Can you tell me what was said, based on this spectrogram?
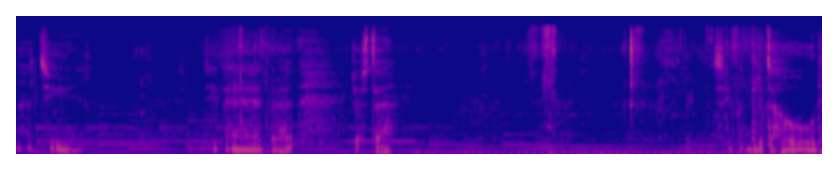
Not too too bad, but just to See if we can get it to hold.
